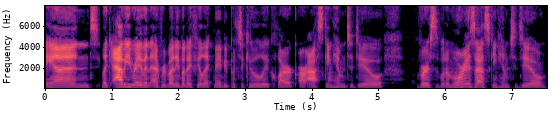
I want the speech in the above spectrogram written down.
and like Abby Raven, everybody, but I feel like maybe particularly Clarke are asking him to do versus what Emori is asking him to do.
